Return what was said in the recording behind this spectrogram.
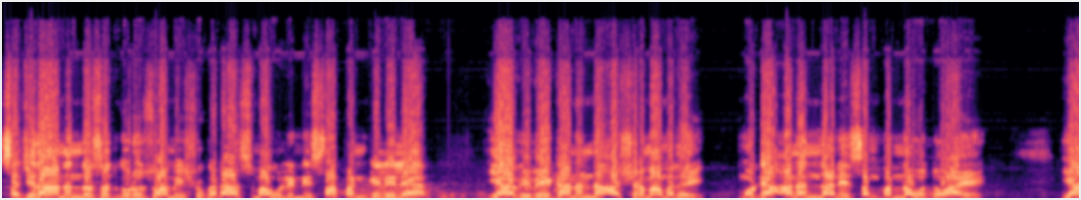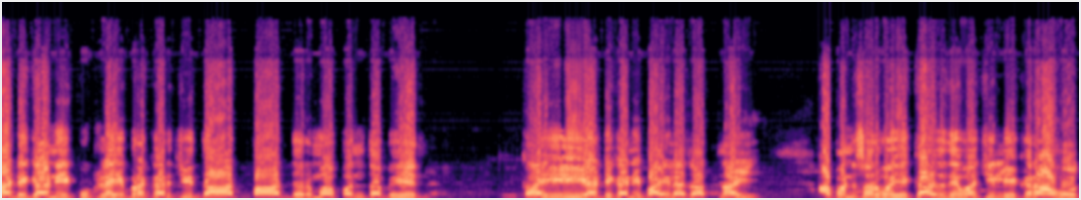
सचिदानंद सद्गुरू स्वामी शुकदास माऊलींनी स्थापन केलेल्या या विवेकानंद आश्रमामध्ये मोठ्या आनंदाने संपन्न होतो आहे. या ठिकाणी कुठल्याही प्रकारची दात पात धर्म पंथ भेद काहीही या ठिकाणी पाहिला जात नाही. आपण सर्व एकाच देवाची लेकरं आहोत.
